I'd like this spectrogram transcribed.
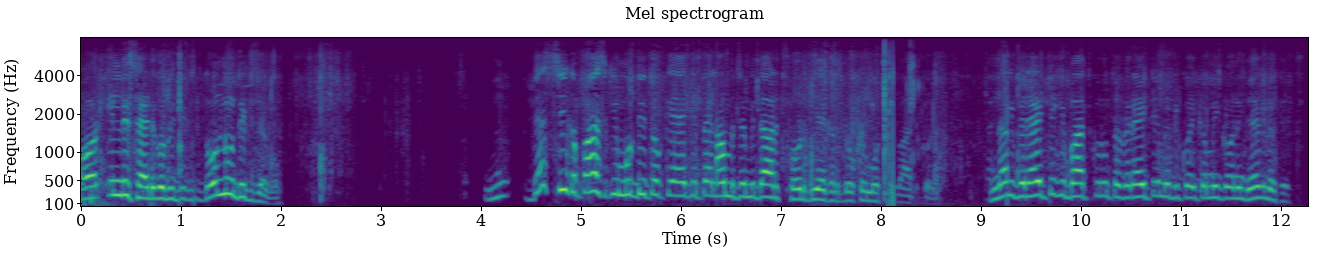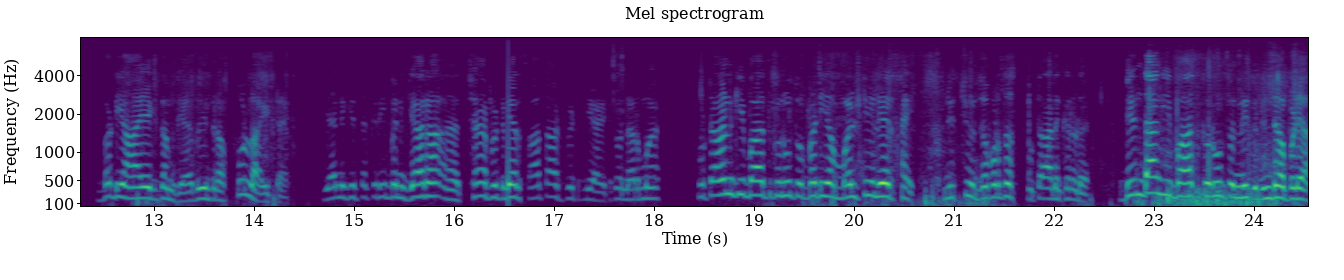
और इनली साइड को भी दिख, दोनों दिख जाएगो। देसी कपास की मुड्डी तो क्या है कि पहले हम जमींदार छोड़ दिया कर दो कोई मोटी बात को नई वैरायटी की बात करूँ तो वैरायटी में भी कोई कमी को नहीं देख लो थे बट यहाँ एकदम गैब तरह फुल हाइट है। यानी कि तकरीबन ग्यारह छः फीट सात, आठ फीट की हाइट को नर्म है। फुटान की बात करूँ तो बढ़िया मल्टी लेयर है। नीचे ज़बरदस्त फुटान कर डिंडा की बात करूँ तो डिंडा पड़ा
